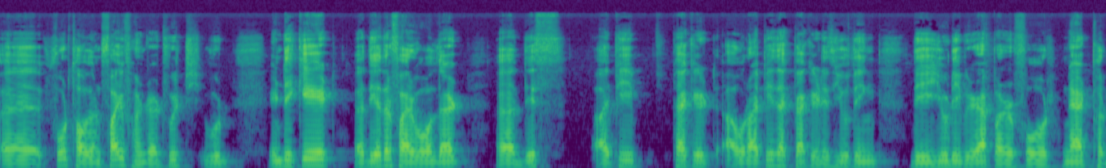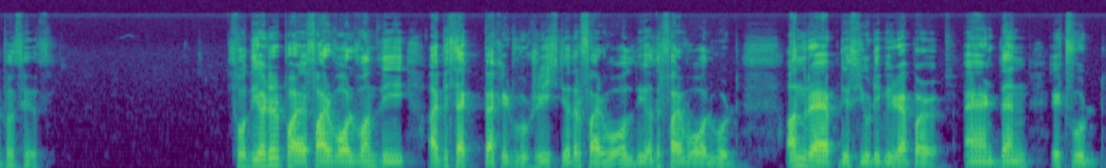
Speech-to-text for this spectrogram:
uh, 4500 which would indicate uh, the other firewall that uh, this IP packet or IPsec packet is using the UDP wrapper for NAT purposes. So the other firewall, once the IPsec packet would reach the other firewall, the other firewall would unwrap this UDP wrapper and then it would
